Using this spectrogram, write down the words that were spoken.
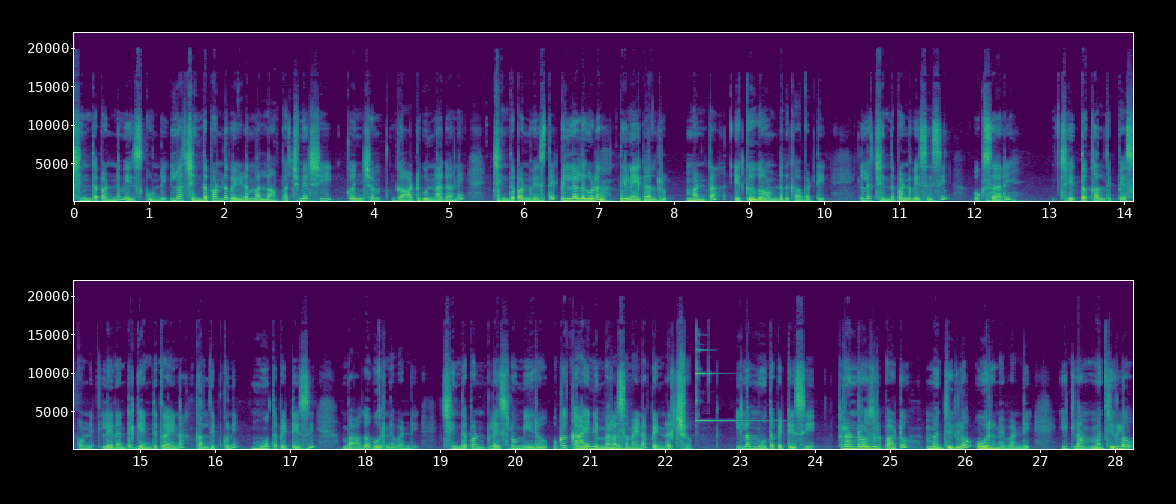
చింతపండుని వేసుకోండి. ఇలా చింతపండు వేయడం వల్ల పచ్చిమిర్చి కొంచెం ఘాటుగా కానీ చింతపండు వేస్తే పిల్లలు కూడా తినేయగలరు. మంట ఎక్కువగా ఉండదు కాబట్టి. ఇలా చింతపండు వేసేసి ఒకసారి చేత్తో కలిదిప్పేసుకోండి. లేదంటే గెంటితో అయినా కలిదిప్పుకుని మూత పెట్టేసి బాగా ఊరనివ్వండి. చింతపండు ప్లేస్లో మీరు ఒక కాయ నిమ్మరసమైనా పిండొచ్చు. ఇలా మూత పెట్టేసి రెండు రోజుల పాటు మజ్జిగలో ఊరనివ్వండి. ఇట్లా మజ్జిగలో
